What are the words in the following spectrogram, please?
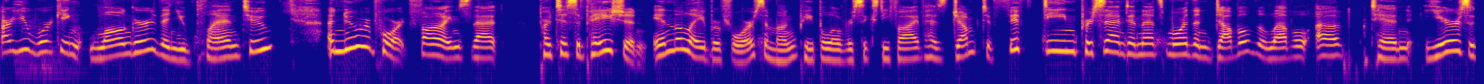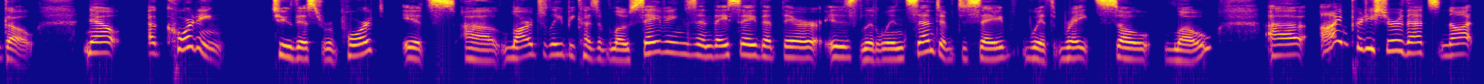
Are you working longer than you planned to? A new report finds that participation in the labor force among people over 65 has jumped to 15%, and that's more than double the level of 10 years ago. Now, according to this report, it's uh, largely because of low savings, and they say that there is little incentive to save with rates so low. Uh, I'm pretty sure that's not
